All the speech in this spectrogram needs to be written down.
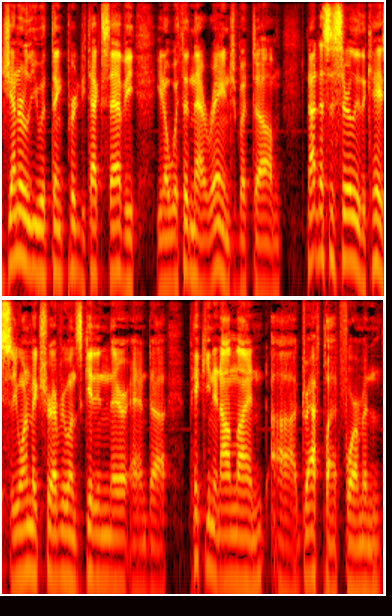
generally you would think pretty tech savvy. You know, within that range, but um, not necessarily the case. So you want to make sure everyone's getting there and uh, picking an online uh, draft platform and.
